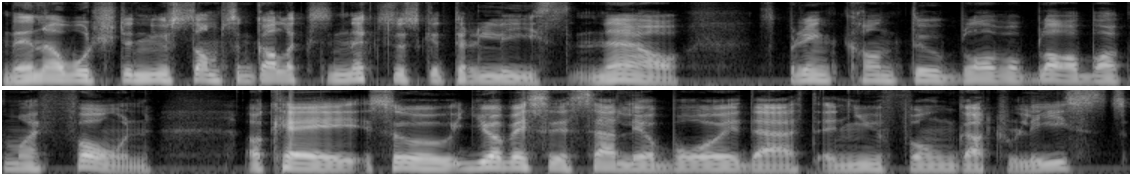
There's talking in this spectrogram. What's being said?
Then I watched the new Samsung Galaxy Nexus get released. Now, Sprint can't do blah blah blah about my phone. Okay, so you're basically sadly a boy that a new phone got released.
